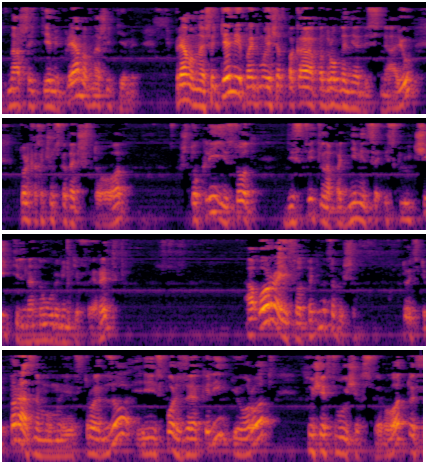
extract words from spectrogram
в нашей теме, прямо в нашей теме. Прямо в нашей теме, поэтому я сейчас пока подробно не объясняю. Только хочу сказать, что, что клиесот действительно поднимется исключительно на уровень теферет, а ора и сот поднимется выше. То есть по-разному мы строим зо, и используя клим и урод – существующих сферот, то есть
